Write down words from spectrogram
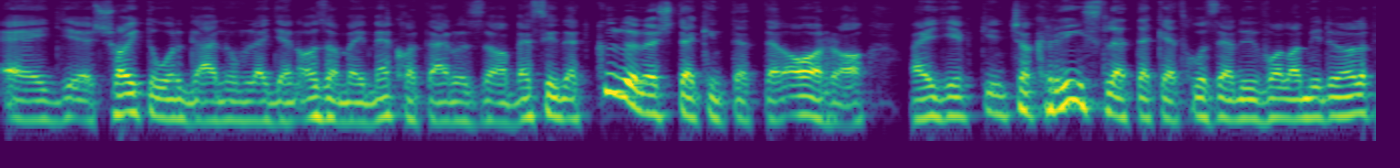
egy sajtóorgánum legyen az, amely meghatározza a beszédet, különös tekintettel arra, ha egyébként csak részleteket hoz elő valamiről,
